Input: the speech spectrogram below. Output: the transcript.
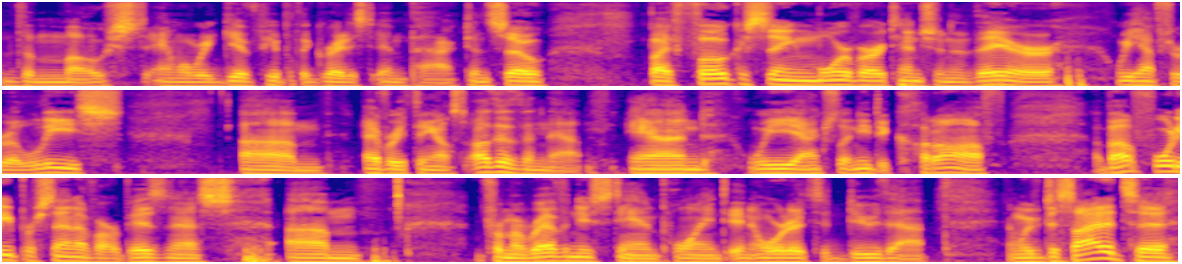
the most and where we give people the greatest impact. And so, by focusing more of our attention there, we have to release um, everything else other than that. And we actually need to cut off about 40% of our business um, from a revenue standpoint in order to do that. And we've decided to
